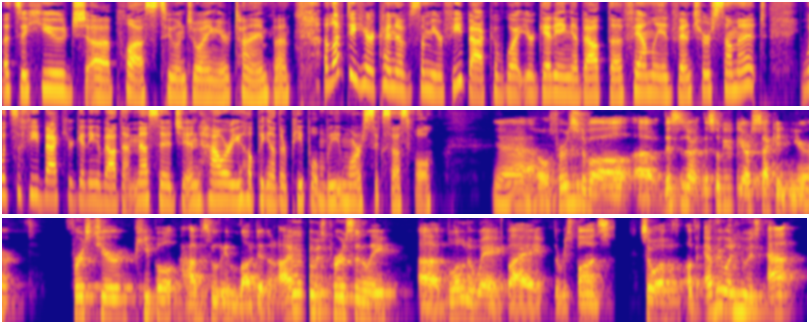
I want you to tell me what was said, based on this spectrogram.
that's a huge uh, plus to enjoying your time. But I'd love to hear kind of some of your feedback of what you're getting about the Family Adventure Summit. What's the feedback you're getting about that message, and how are you helping other people be more successful? Yeah. Well, first of all, uh, this is our this will be our second year. First year, people absolutely loved it, and I was personally uh, blown away by the response. So, of, of everyone who was at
